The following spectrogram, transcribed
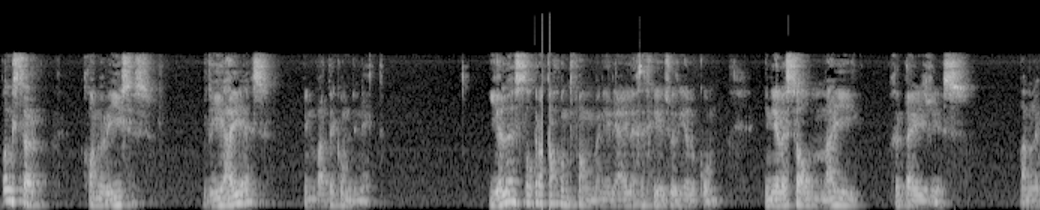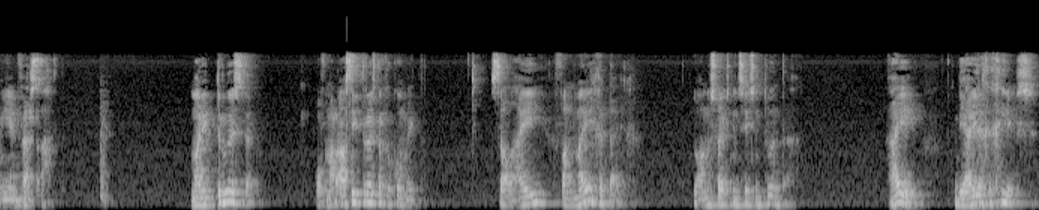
Pinkster gaan oor Jesus, wie hy is en wat hy kom doen het. Julle sal krag ontvang wanneer die Heilige Gees oor julle kom en julle sal my getuies wees. Handelinge 1 vers 8. Maar die trooster of maar as die trooster gekom het, sal hy van my getuig. Johannes 15:26. Hy, die Heilige Gees,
